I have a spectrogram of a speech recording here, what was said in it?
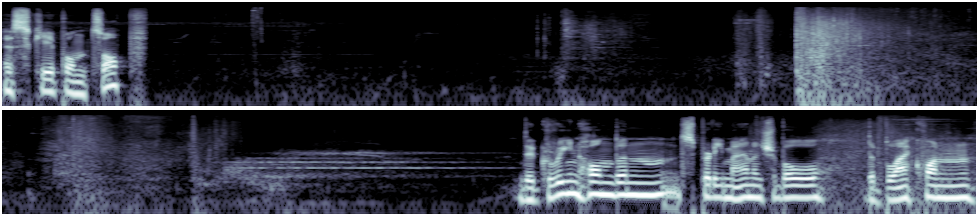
escape on top, The green Honden is pretty manageable. The black one,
